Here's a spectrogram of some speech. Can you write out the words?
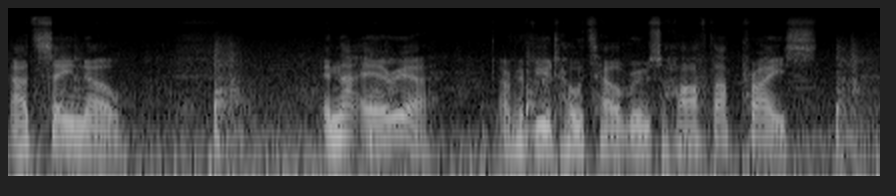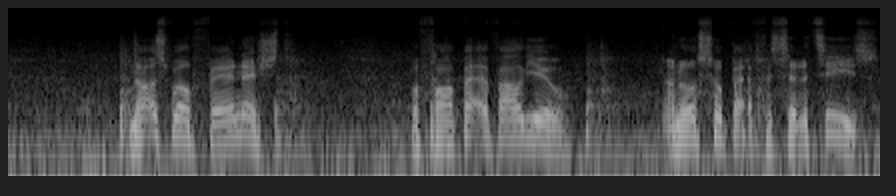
I'd say no. In that area, I've reviewed hotel rooms for half that price. Not as well furnished, but far better value and also better facilities.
